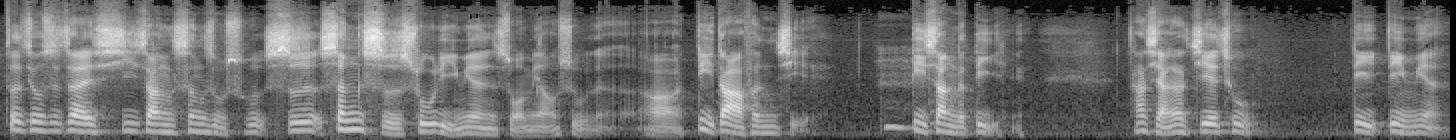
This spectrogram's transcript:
这就是在《西藏生死书》诗生死书里面所描述的啊，地大分解，地上的地，他想要接触地地面，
